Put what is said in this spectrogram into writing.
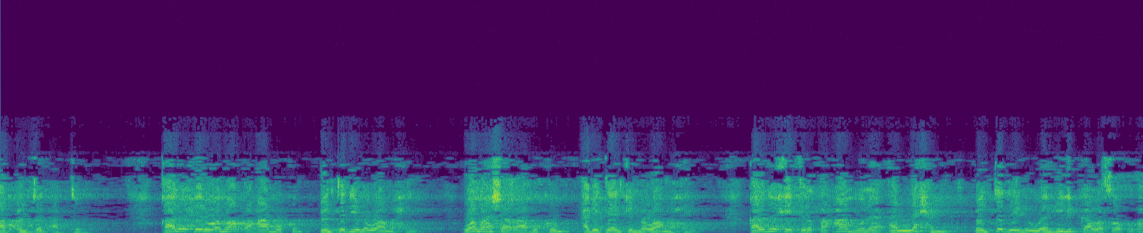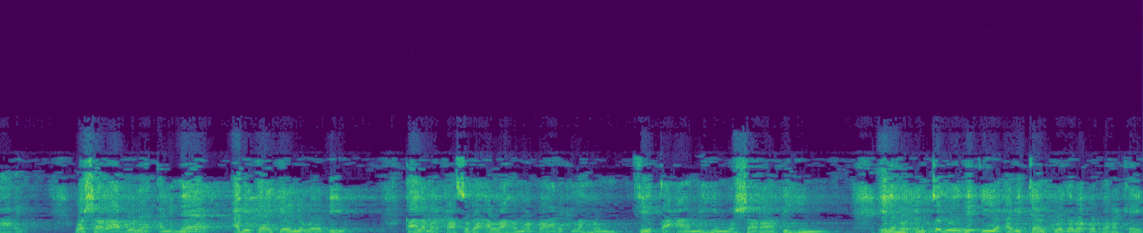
aad cuntood cabto qaala wuxuu yidhi wamaa طacaamukum cuntadiinu waa maxay? Wamaa sharaabukum? Cabitaankiinna waa maxay qaalad waxay tihi طacaamunaa allaxm cuntadeennu waa hilibkaa la soo ugaaray. Wa sharaabunaa almaa cabitaankeenna waa biyo. Qaala markaasuu dha allaahuma baarik lahum fii طacaamihim wa sharaabihim. Ilaahu cuntadooda iyo cabitaankoodaba u barakay.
